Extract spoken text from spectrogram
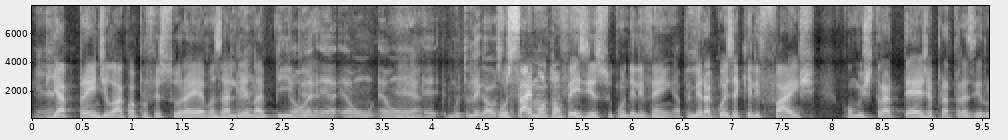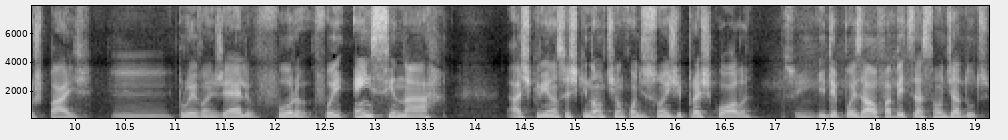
Que aprende lá com a professora Evans a ler na Bíblia. Então é, é um, é um é muito legal. O Simonton fez isso quando ele vem. A primeira coisa que ele faz como estratégia para trazer os pais para o evangelho for, foi ensinar as crianças que não tinham condições de ir para a escola. Sim. E depois a alfabetização de adultos.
